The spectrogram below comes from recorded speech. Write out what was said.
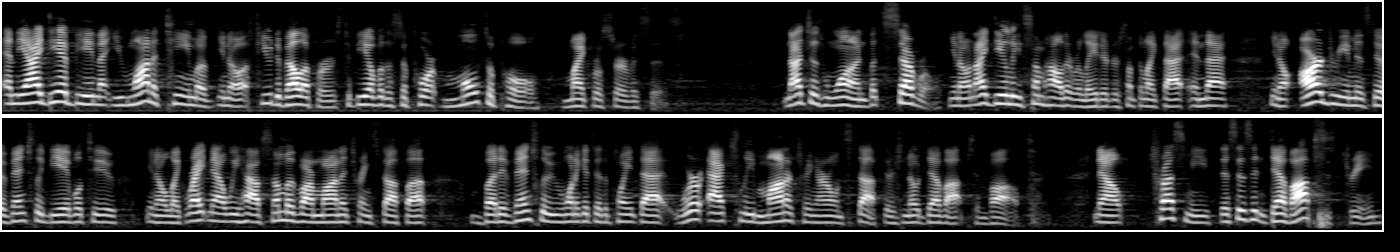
And the idea being that you want a team of, you know, a few developers to be able to support multiple microservices. Not just one, but several, you know, and ideally somehow they're related or something like that. And that, you know, our dream is to eventually be able to, you know, like right now we have some of our monitoring stuff up, but eventually we want to get to the point that we're actually monitoring our own stuff. There's no DevOps involved. Now, trust me, this isn't DevOps' dream.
